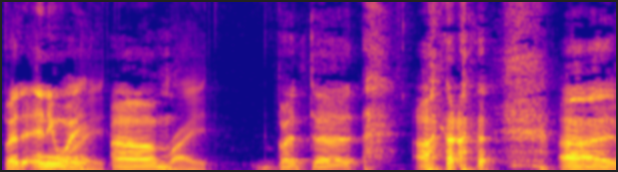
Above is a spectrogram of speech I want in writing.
but anyway, right. um, right. But uh, uh,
